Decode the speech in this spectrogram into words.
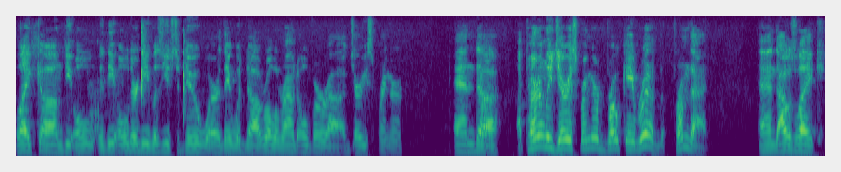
like um, the old the older divas used to do, where they would uh, roll around over uh, Jerry Springer, and uh, apparently Jerry Springer broke a rib from that. And I was like,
